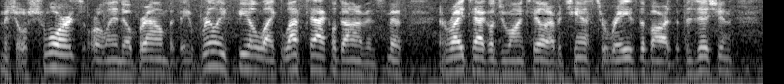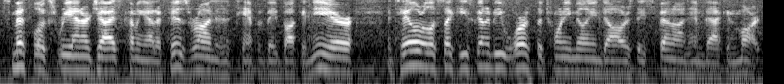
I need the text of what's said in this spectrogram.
Mitchell Schwartz, Orlando Brown, but they really feel like left tackle Donovan Smith and right tackle Jawaan Taylor have a chance to raise the bar at the position. Smith looks re-energized coming out of his run as a Tampa Bay Buccaneer, and Taylor looks like he's going to be worth the $20 million they spent on him back in March.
